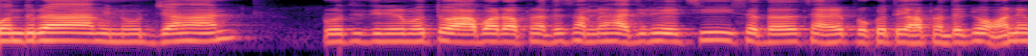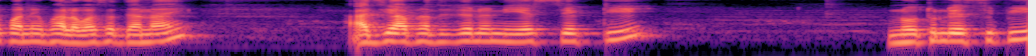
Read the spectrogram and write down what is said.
বন্ধুরা, আমি নূরজাহান। প্রতিদিনের মতো আবার আপনাদের সামনে হাজির হয়েছি ঈশা দাদা চ্যানেলের পক্ষ থেকে আপনাদেরকে অনেক অনেক ভালোবাসা জানাই। আজকে আপনাদের জন্য নিয়ে এসেছি একটি নতুন রেসিপি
